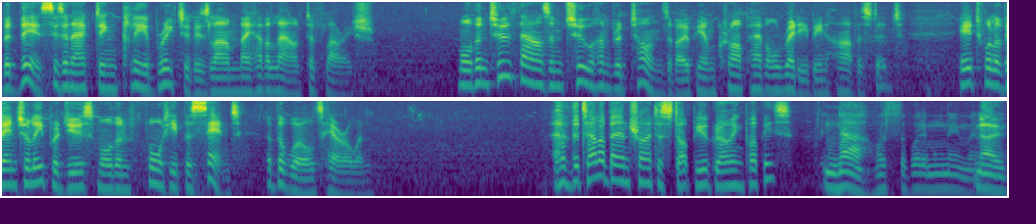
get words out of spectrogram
But this is an acting clear breach of Islam they have allowed to flourish. More than 2,200 tons of opium crop have already been harvested. It will eventually produce more than 40% of the world's heroin. Have the Taliban tried to stop you growing poppies? No, No,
